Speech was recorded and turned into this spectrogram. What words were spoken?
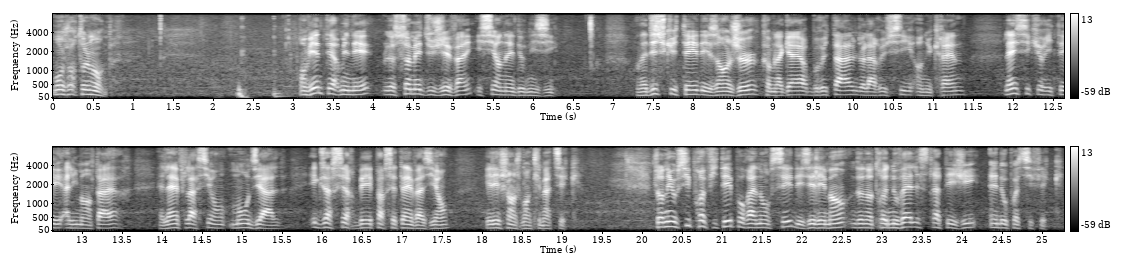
Bonjour tout le monde. On vient de terminer le sommet du G20 ici en Indonésie. On a discuté des enjeux comme la guerre brutale de la Russie en Ukraine, l'insécurité alimentaire et l'inflation mondiale exacerbée par cette invasion et les changements climatiques. J'en ai aussi profité pour annoncer des éléments de notre nouvelle stratégie Indo-Pacifique.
